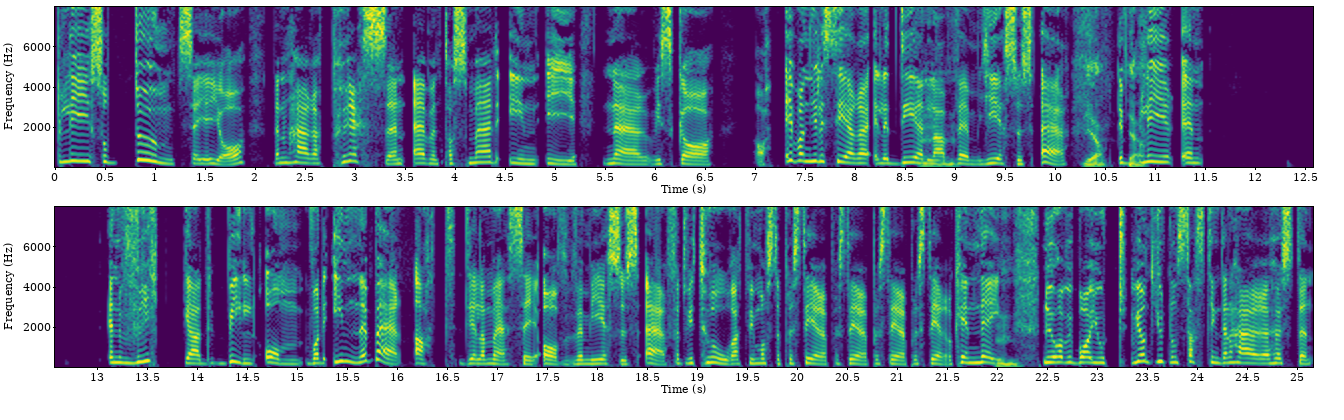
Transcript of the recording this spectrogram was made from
blir så dumt, säger jag, när den här pressen även tas med in i när vi ska ja, evangelisera eller dela Mm. vem Jesus är. Ja, Det ja. blir en, en vrickad bild om vad det innebär att dela med sig av vem Jesus är. För att vi tror att vi måste prestera, prestera, prestera, prestera. Okej, nej. Mm. Nu har vi bara gjort, vi har inte gjort någon satsning den här hösten.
